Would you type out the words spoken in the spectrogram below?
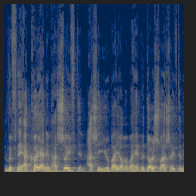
Lifnei hakoyanim hashoiftim asher yu bayom mahem v'dorshu hashoiftim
